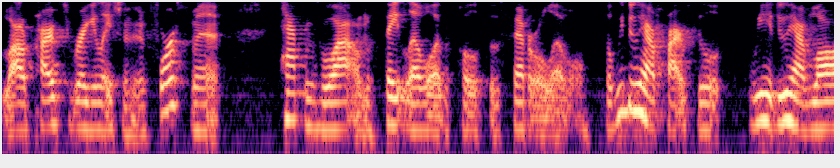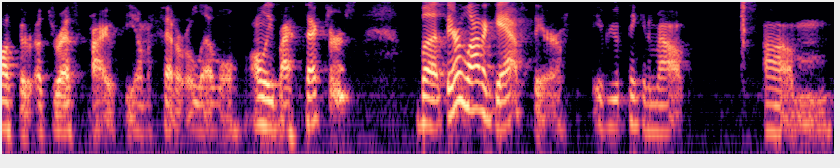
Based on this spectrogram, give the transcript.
a lot of privacy regulation and enforcement happens a lot on the state level as opposed to the federal level. So we do have privacy we do have laws that address privacy on a federal level, only by sectors, but there are a lot of gaps there if you're thinking about um,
